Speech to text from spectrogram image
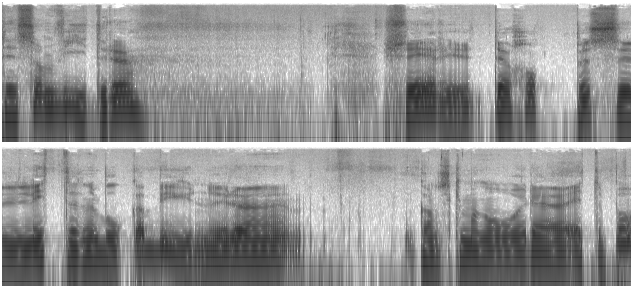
Det som videre skjer, det hoppes litt. Denne boka begynner uh, ganske mange år uh, etterpå,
